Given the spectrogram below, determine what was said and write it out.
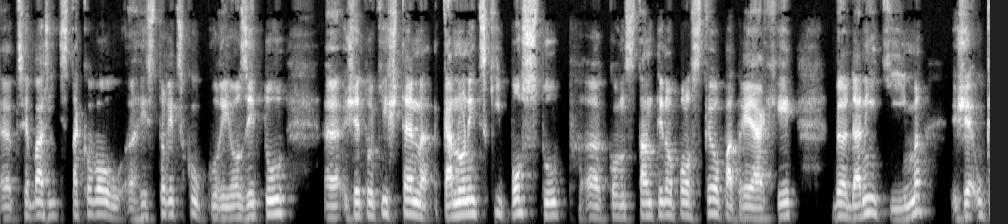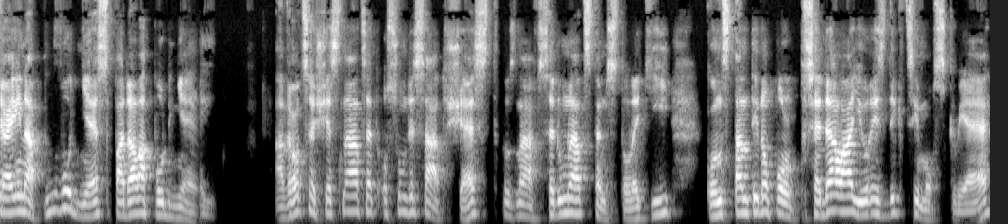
eh, třeba říct takovou historickou kuriozitu, eh, že totiž ten kanonický postup konstantinopolského patriarchy byl daný tím, že Ukrajina původně spadala pod něj. A v roce 1686, to zná v 17. století, Konstantinopol předala jurisdikci Moskvě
